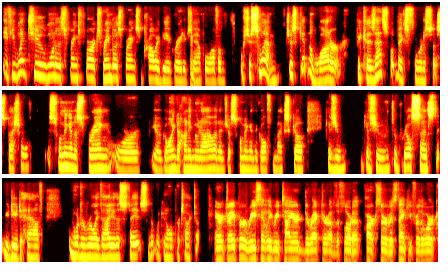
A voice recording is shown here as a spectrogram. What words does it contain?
If you went to one of the Springs parks, Rainbow Springs would probably be a great example of them, which is swim. Just get in the water because that's what makes Florida so special. Swimming in the spring or you know going to Honeymoon Island and just swimming in the Gulf of Mexico gives you gives you the real sense that you need to have in order to really value the state so that we can all protect it. Eric Draper, recently retired director of the Florida Park Service. Thank you for the work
